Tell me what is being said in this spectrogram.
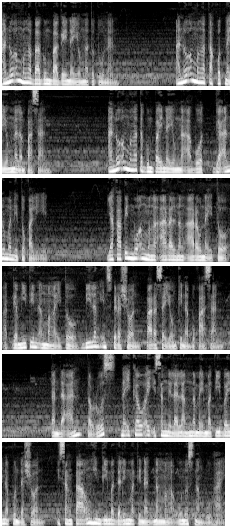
Ano ang mga bagong bagay na iyong natutunan? Ano ang mga takot na iyong nalampasan? Ano ang mga tagumpay na iyong naabot, gaano man ito kaliit? Yakapin mo ang mga aral ng araw na ito at gamitin ang mga ito bilang inspirasyon para sa iyong kinabukasan. Tandaan, Taurus, na ikaw ay isang nilalang na may matibay na pundasyon, isang taong hindi madaling matinag ng mga unos ng buhay.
